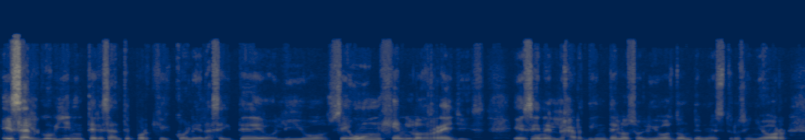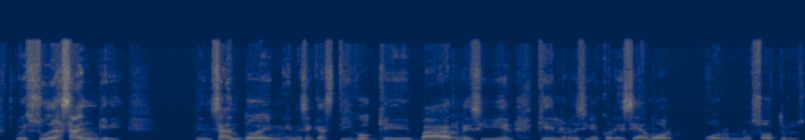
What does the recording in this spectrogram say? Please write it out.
Es algo bien interesante porque con el aceite de olivo se ungen los reyes. Es en el jardín de los olivos donde nuestro Señor pues suda sangre pensando en, ese castigo que va a recibir, que Él lo recibe con ese amor por nosotros.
